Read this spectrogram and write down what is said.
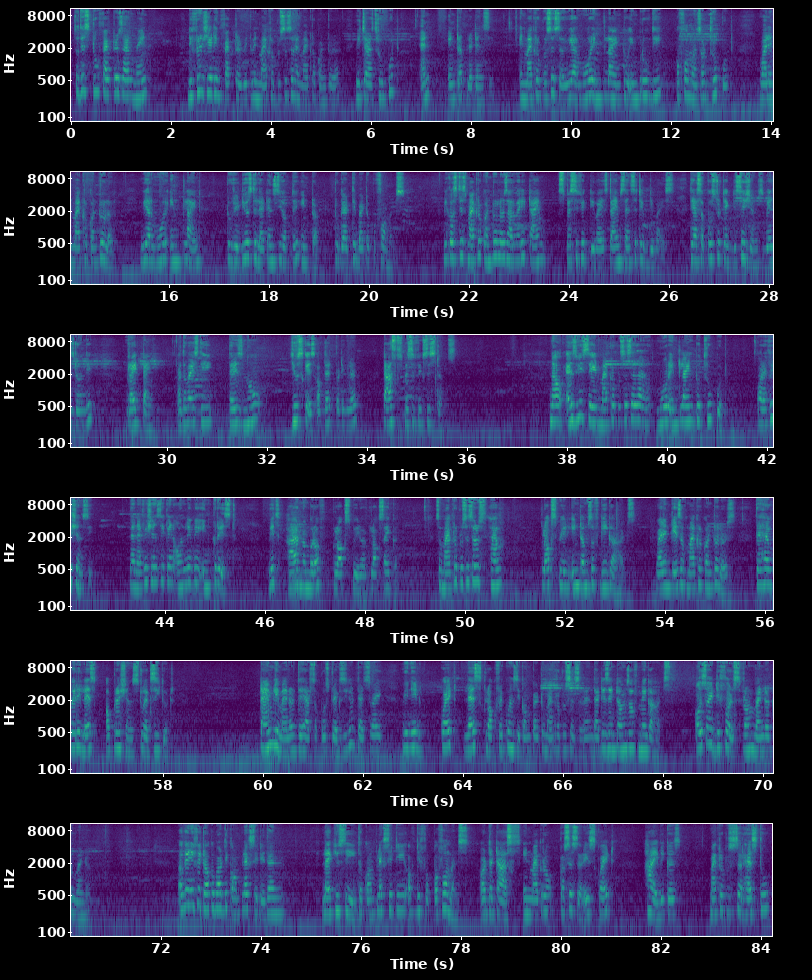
So these two factors are main differentiating factor between microprocessor and microcontroller which are throughput and interrupt latency. In microprocessor we are more inclined to improve the performance or throughput while in microcontroller we are more inclined to reduce the latency of the interrupt to get the better performance because these microcontrollers are very time specific device time sensitive device they are supposed to take decisions based on the right time. Otherwise the there is no use case of that particular task specific systems. Now as we said microprocessors are more inclined to throughput or efficiency. Then efficiency can only be increased with higher number of clock speed or clock cycle. So microprocessors have clock speed in terms of gigahertz, while in case of microcontrollers, they have very less operations to execute. Timely manner they are supposed to execute, that's why we need quite less clock frequency compared to microprocessor and that is in terms of megahertz. Also it differs from vendor to vendor. Again, if we talk about the complexity, then like you see, the complexity of the performance or the tasks in microprocessor is quite high because microprocessor has to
